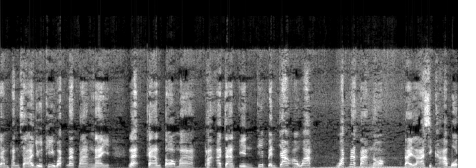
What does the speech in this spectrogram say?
จำพรรษาอยู่ที่วัดหน้าต่างใน และการต่อมาพระอาจารย์อินที่เป็นเจ้าอาวาสวัดหน้าต่างนอก ได้ลาสิกขาบท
